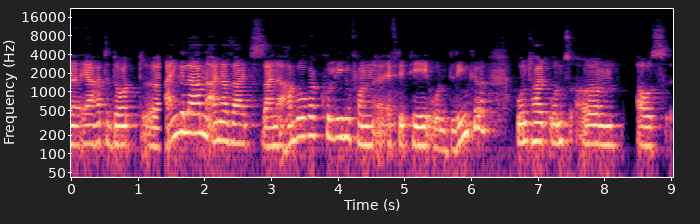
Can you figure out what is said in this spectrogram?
er hatte dort äh, eingeladen, einerseits seine Hamburger Kollegen von äh, FDP und Linke und halt uns ähm, aus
